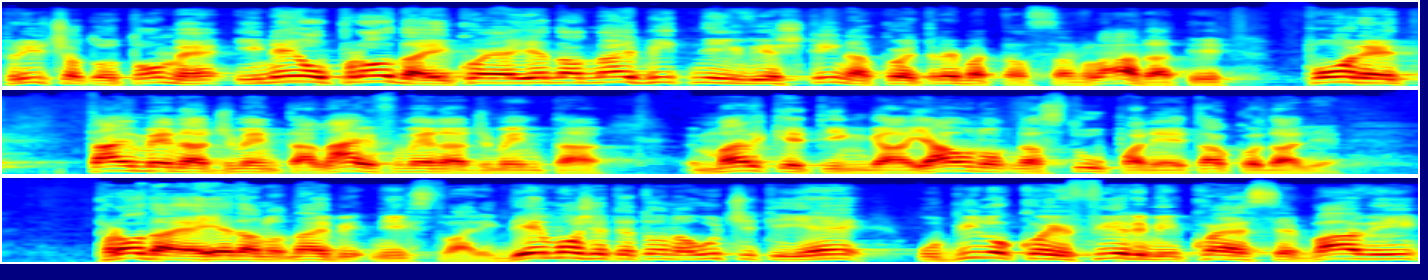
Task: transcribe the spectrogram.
pričati o tome i ne o prodaji koja je jedna od najbitnijih vještina koje trebate savladati pored time managementa, life managementa, marketinga, javnog nastupanja i tako dalje. Prodaja je jedan od najbitnijih stvari. Gdje možete to naučiti je u bilo kojoj firmi koja se bavi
